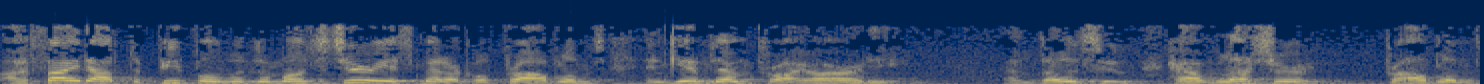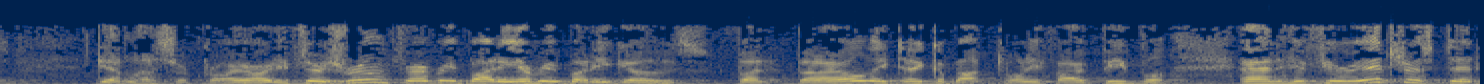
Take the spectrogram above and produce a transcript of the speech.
I find out the people with the most serious medical problems and give them priority. And those who have lesser problems get lesser priority. If there's room for everybody, everybody goes. But but I only take about 25 people. And if you're interested,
